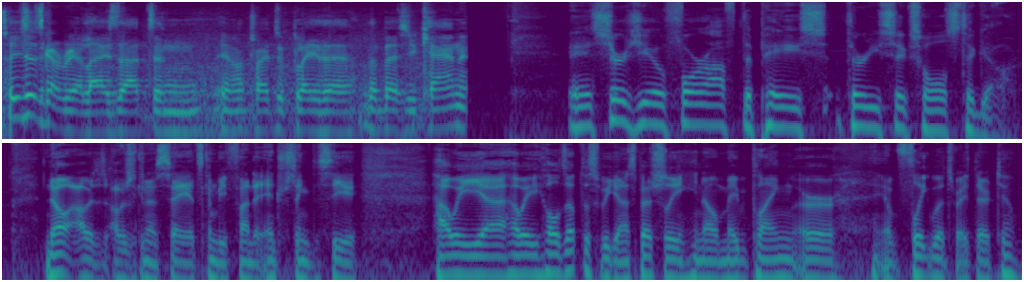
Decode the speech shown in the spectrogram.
So you just got to realize that and you know try to play the, the best you can. And Sergio, four off the pace, 36 holes to go. No, I was I was going to say it's going to be fun to interesting to see how he uh, how he holds up this weekend, especially you know maybe playing or you know, Fleetwood's right there too.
